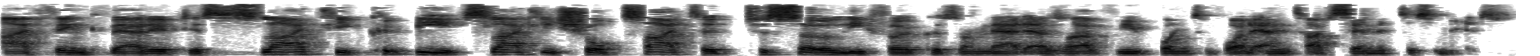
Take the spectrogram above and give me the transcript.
I think that it is slightly, could be slightly short-sighted to solely focus on that as our viewpoint of what anti-Semitism is.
